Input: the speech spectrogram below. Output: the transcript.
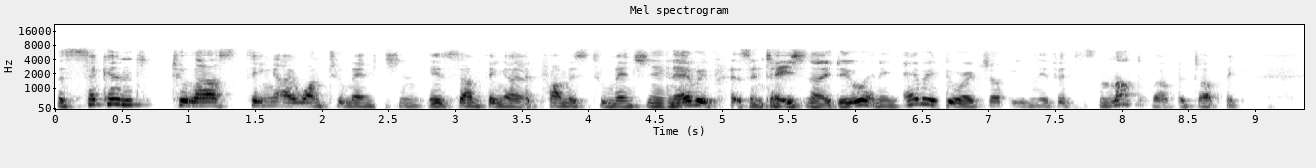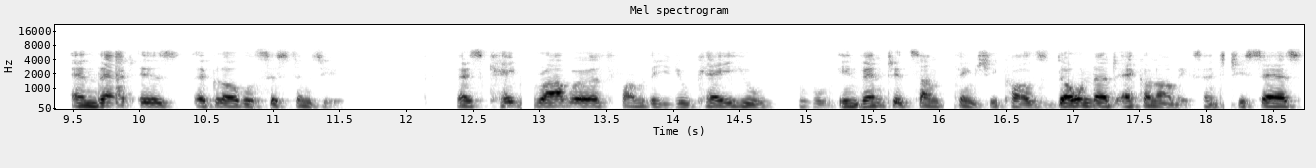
The second to last thing I want to mention is something I promise to mention in every presentation I do and in every workshop, even if it's not about the topic, and that is a global systems view. There's Kate Raworth from the UK who, who invented something she calls donut economics. And she says,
